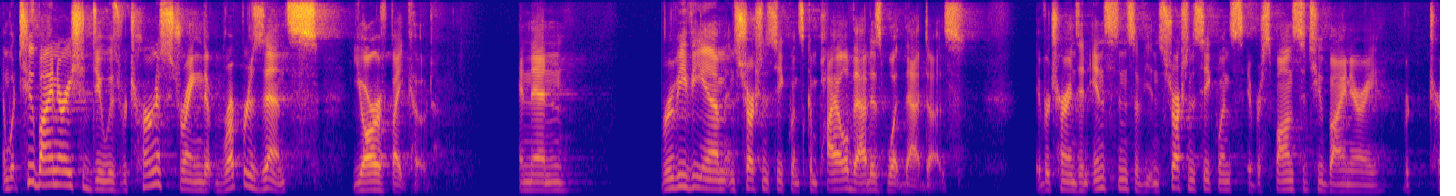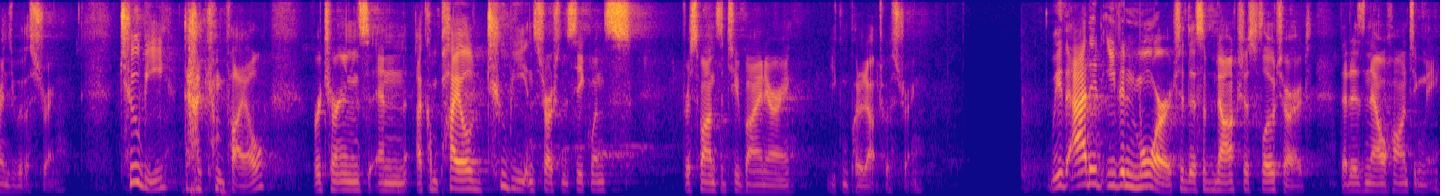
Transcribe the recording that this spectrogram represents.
And what two binary should do is return a string that represents YARV bytecode. And then Ruby VM instruction sequence compile, that is what that does. It returns an instance of the instruction sequence, it responds to two binary, returns you with a string. 2b.compile returns an, a compiled 2b instruction sequence, responds to two binary, you can put it out to a string. We've added even more to this obnoxious flowchart that is now haunting me.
